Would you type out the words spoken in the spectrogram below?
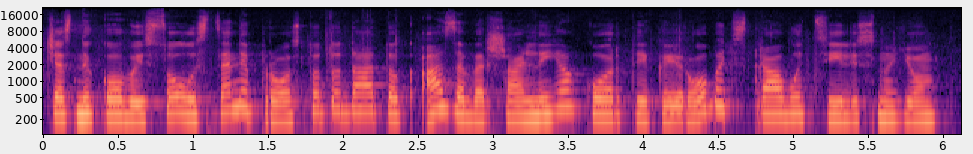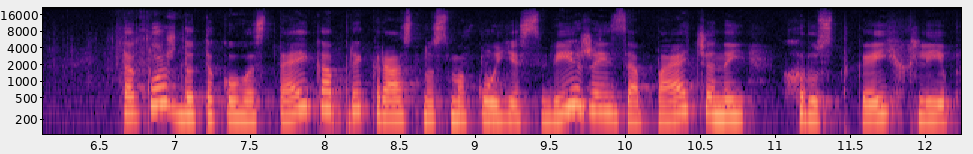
Часниковий соус це не просто додаток, а завершальний акорд, який робить страву цілісною. Також до такого стейка прекрасно смакує свіжий, запечений, хрусткий хліб.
